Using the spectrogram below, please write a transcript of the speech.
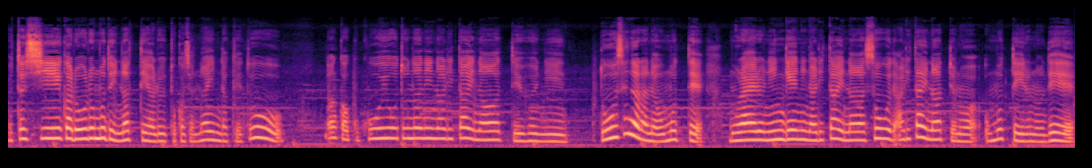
私がロールモデルになってやるとかじゃないんだけどなんかこういう大人になりたいなっていう風にどうせならね思ってもらえる人間になりたいなそうでありたいなっていうのは思っているので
